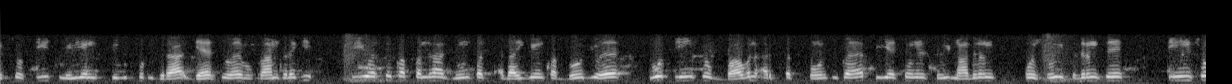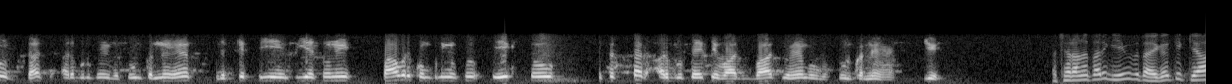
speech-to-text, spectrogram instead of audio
130 मिलियन क्यूबिक फुट गैस जो है वो फ्राहम करेगी। पीओएसओ का 15 जून तक अदायगियों का बोझ जो है वो तीन सौ बावन अरब तक पहुँच चुका है। पीएसओ ने सुई नादरन और सुई सदरन से 310 अरब रुपए वसूल करने हैं जबकि पीएसओ ने पावर कंपनियों को एक सौ सत्तर अरब रुपए के बाद जो है वो वसूल करने हैं। जी। अच्छा राना तारिक, ये भी बताएगा कि क्या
